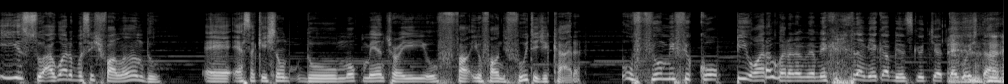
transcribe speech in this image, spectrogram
E isso, agora vocês falando, é, essa questão do mockumentary e o, e o found footage, cara, o filme ficou pior agora na minha, na minha cabeça, que eu tinha até gostado.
